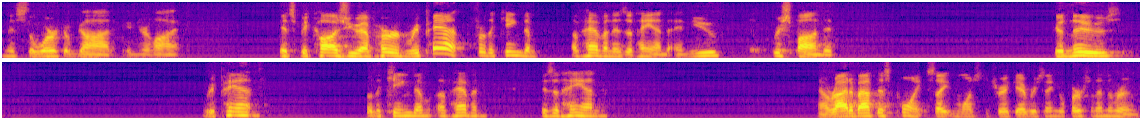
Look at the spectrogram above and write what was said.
And it's the work of God in your life. It's because you have heard, Repent, for the kingdom of heaven is at hand, and you've responded. Good news. Repent, for the kingdom of heaven is at hand. Now, right about this point, Satan wants to trick every single person in the room.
